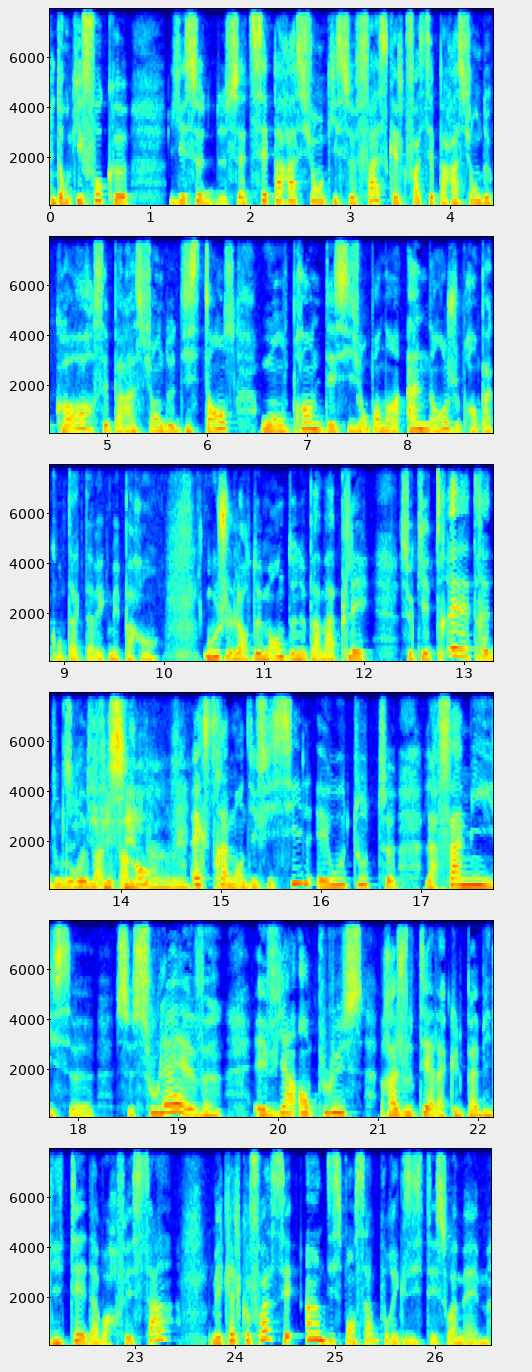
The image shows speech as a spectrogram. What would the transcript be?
Donc il faut qu'il y ait cette séparation qui se fasse, quelquefois séparation de corps, séparation de distance, où on prend une décision pendant un an, je ne prends pas contact avec mes parents, où je leur demande de ne pas m'appeler, ce qui est très très douloureux par les parents, hein, extrêmement difficile, et où toute la famille se, se, soulève et vient en plus rajouter à la culpabilité d'avoir fait ça, mais quelquefois c'est indispensable pour exister soi-même,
